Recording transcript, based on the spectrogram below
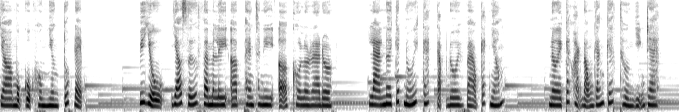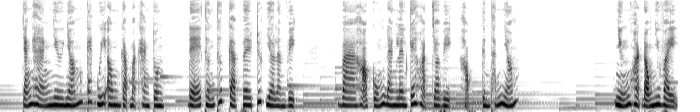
cho một cuộc hôn nhân tốt đẹp. Ví dụ, giáo xứ Family of Pantani ở Colorado là nơi kết nối các cặp đôi vào các nhóm, nơi các hoạt động gắn kết thường diễn ra. Chẳng hạn như nhóm các quý ông gặp mặt hàng tuần để thưởng thức cà phê trước giờ làm việc và họ cũng đang lên kế hoạch cho việc học kinh thánh nhóm. Những hoạt động như vậy,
